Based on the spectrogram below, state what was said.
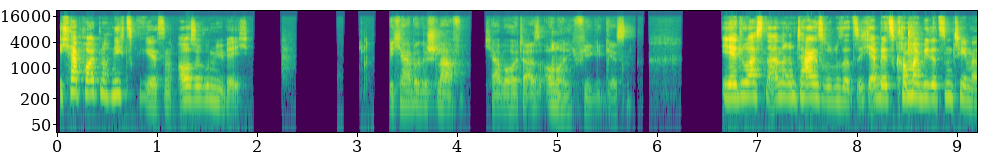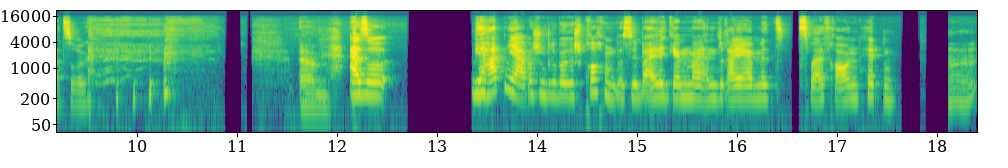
Ich habe heute noch nichts gegessen, außer Gummibärchen. Ich habe geschlafen. Ich habe heute also auch noch nicht viel gegessen. Ja, du hast einen anderen Tagesrhythmus ich, aber jetzt komm mal wieder zum Thema zurück. ähm, also, wir hatten ja aber schon drüber gesprochen, dass wir beide gerne mal einen Dreier mit zwei Frauen hätten. Mhm.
